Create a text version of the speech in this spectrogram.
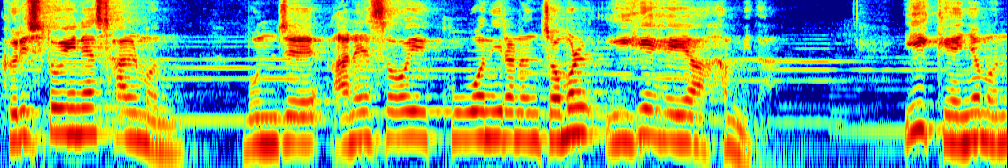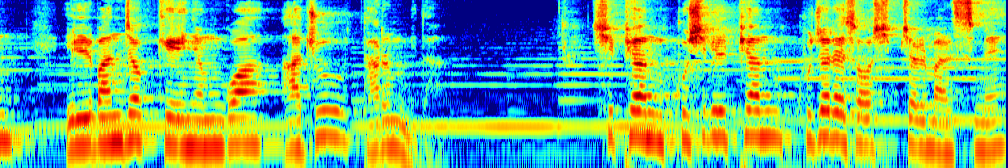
그리스도인의 삶은 문제 안에서의 구원이라는 점을 이해해야 합니다. 이 개념은 일반적 개념과 아주 다릅니다. 시편 91편 9절에서 10절 말씀에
